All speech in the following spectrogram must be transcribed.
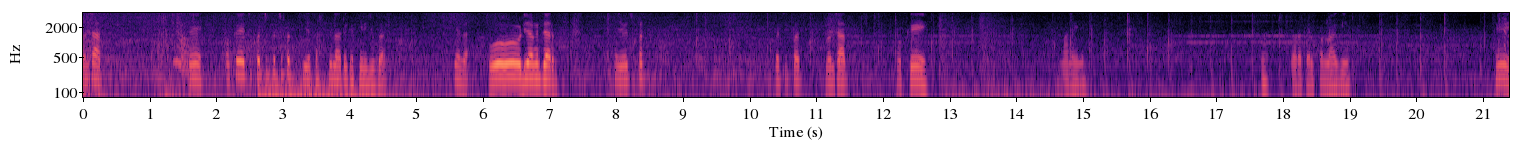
Loncat. Oke, oke, cepet, cepet, cepet. Dia pasti lari ke sini juga. Iya enggak? Oh, dia ngejar. Ayo cepet. Cepet, cepet. Loncat. Oke. Mana ini? Ah, suara telepon lagi. Hei.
